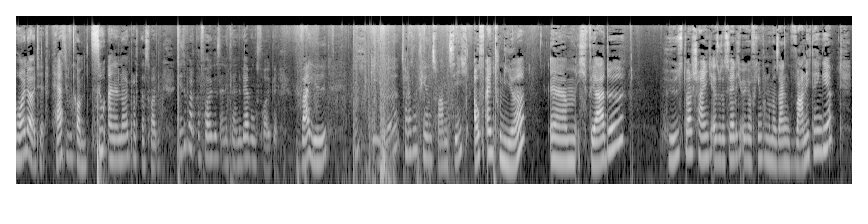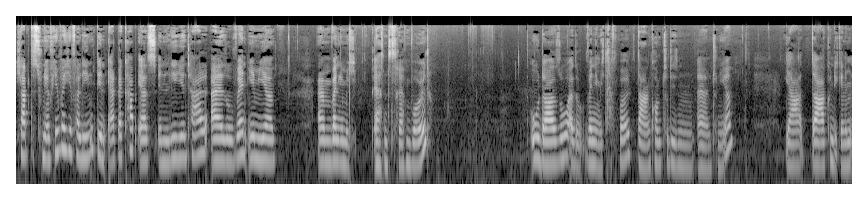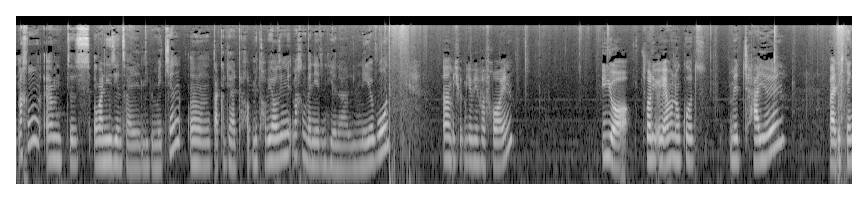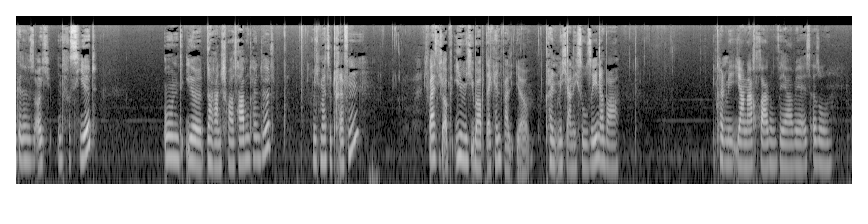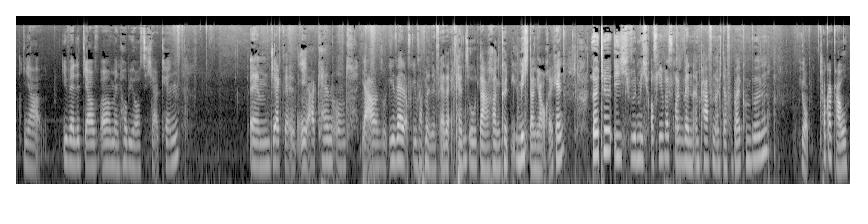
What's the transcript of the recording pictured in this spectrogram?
Moin Leute, herzlich willkommen zu einer neuen Podcast-Folge. Diese Podcast-Folge ist eine kleine Werbungsfolge, weil ich gehe 2024 auf ein Turnier. Ähm, ich werde höchstwahrscheinlich, also das werde ich euch auf jeden Fall nochmal sagen, wann ich dahin gehe. Ich habe das Turnier auf jeden Fall hier verlinkt, den Erdbeer Cup, erst in Lilienthal. Also wenn ihr mir, ähm, wenn ihr mich erstens treffen wollt oder so, also wenn ihr mich treffen wollt, dann kommt zu diesem ähm, Turnier. Ja, da könnt ihr gerne mitmachen. Ähm, das organisieren zwei liebe Mädchen und da könnt ihr halt mit Hobbyhousing mitmachen, wenn ihr denn hier in der Nähe wohnt. Ähm, ich würde mich auf jeden Fall freuen. Ja, das wollte ich euch einfach nur kurz mitteilen, weil ich denke, dass es euch interessiert und ihr daran Spaß haben könntet mich mal zu treffen. Ich weiß nicht, ob ihr mich überhaupt erkennt, weil ihr könnt mich ja nicht so sehen, aber ihr könnt mir ja nachfragen, wer wer ist. Also ja, ihr werdet ja äh, mein Hobbyhaus sicher erkennen. Ähm, Jack werdet ihr erkennen und ja, also ihr werdet auf jeden Fall meine Pferde erkennen. So daran könnt ihr mich dann ja auch erkennen. Leute, ich würde mich auf jeden Fall freuen, wenn ein paar von euch da vorbeikommen würden. Ja, ciao, Kakao.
